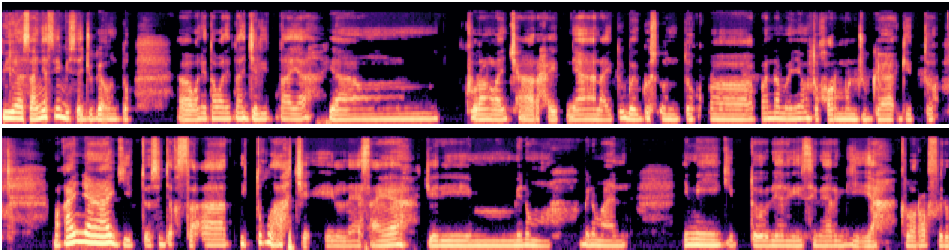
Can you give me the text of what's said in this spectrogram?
biasanya sih bisa juga untuk, eee, wanita-wanita jelita ya yang kurang lancar haidnya. Nah itu bagus untuk, eee, apa namanya, untuk hormon juga gitu. Makanya gitu sejak saat itulah cile saya jadi minum minuman ini gitu dari sinergi ya, klorofil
